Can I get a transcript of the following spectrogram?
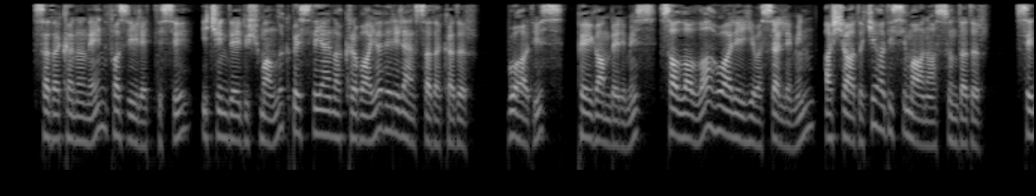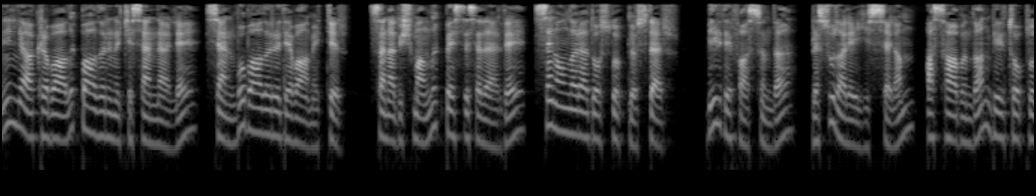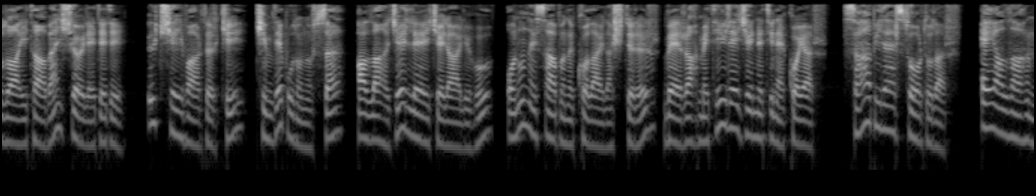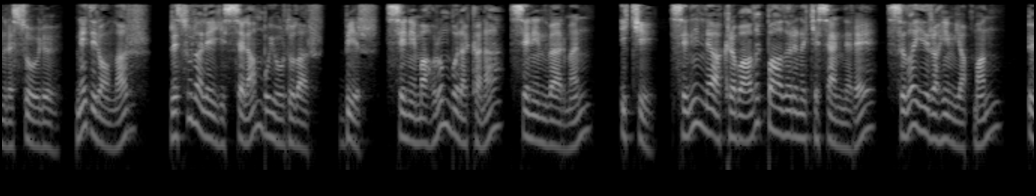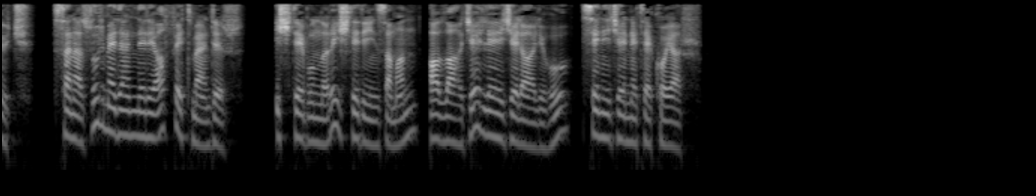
Sadakanın en faziletlisi, içinde düşmanlık besleyen akrabaya verilen sadakadır. Bu hadis, Peygamberimiz sallallahu aleyhi ve sellemin aşağıdaki hadisi manasındadır. Seninle akrabalık bağlarını kesenlerle sen bu bağları devam ettir. Sana düşmanlık besleseler de sen onlara dostluk göster. Bir defasında Resul aleyhisselam ashabından bir topluluğa hitaben şöyle dedi. Üç şey vardır ki kimde bulunursa Allah Celle Celaluhu onun hesabını kolaylaştırır ve rahmetiyle cennetine koyar. Sahabiler sordular. Ey Allah'ın Resulü nedir onlar? Resul aleyhisselam buyurdular. 1. Seni mahrum bırakana senin vermen. 2. Seninle akrabalık bağlarını kesenlere sıla rahim yapman. 3. Sana zulmedenleri affetmendir. İşte bunları işlediğin zaman Allah Celle Celaluhu seni cennete koyar.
